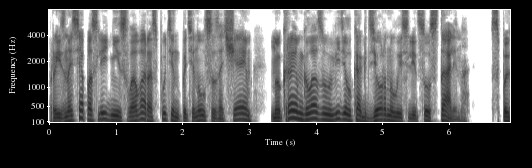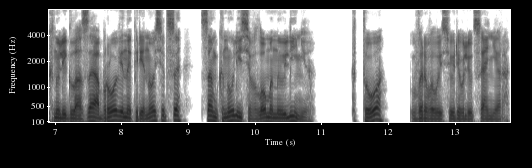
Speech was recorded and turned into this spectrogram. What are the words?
Произнося последние слова, Распутин потянулся за чаем, но краем глаза увидел, как дернулось лицо Сталина. Вспыхнули глаза, а брови на переносице сомкнулись в ломаную линию. «Кто?» — вырвалось у революционера.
